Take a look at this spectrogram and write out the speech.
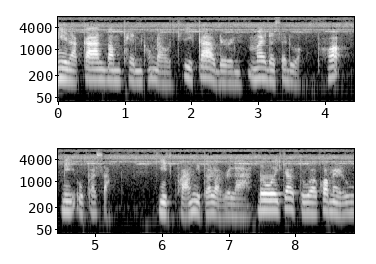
นี่แหละการบำเพ็ญของเราที่ก้าวเดินไม่ได้สะดวก เพราะมีอุปสรรคกีดขวางอยู่ตลอดเวลา โดยเจ้าตัวก็ไม่รู้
